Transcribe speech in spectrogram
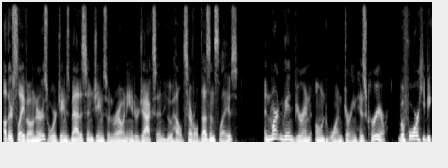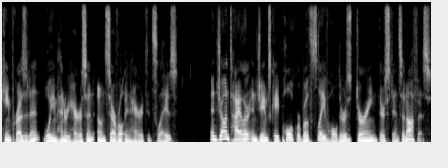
Other slave owners were James Madison, James Monroe, and Andrew Jackson, who held several dozen slaves, and Martin Van Buren owned one during his career. Before he became president, William Henry Harrison owned several inherited slaves, and John Tyler and James K. Polk were both slaveholders during their stints in office.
